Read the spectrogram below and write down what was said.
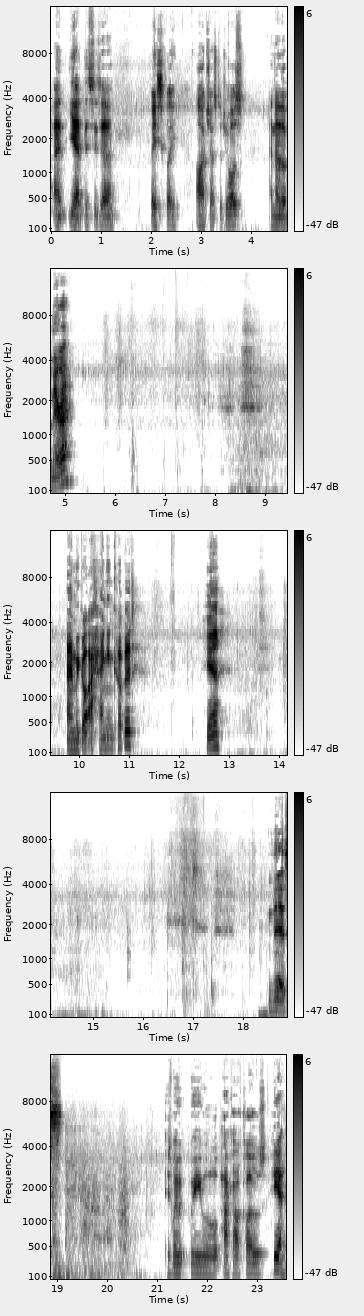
And yeah, this is a basically our chest of drawers. Another mirror. And we got a hanging cupboard here. And this is where we will pack our clothes here.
